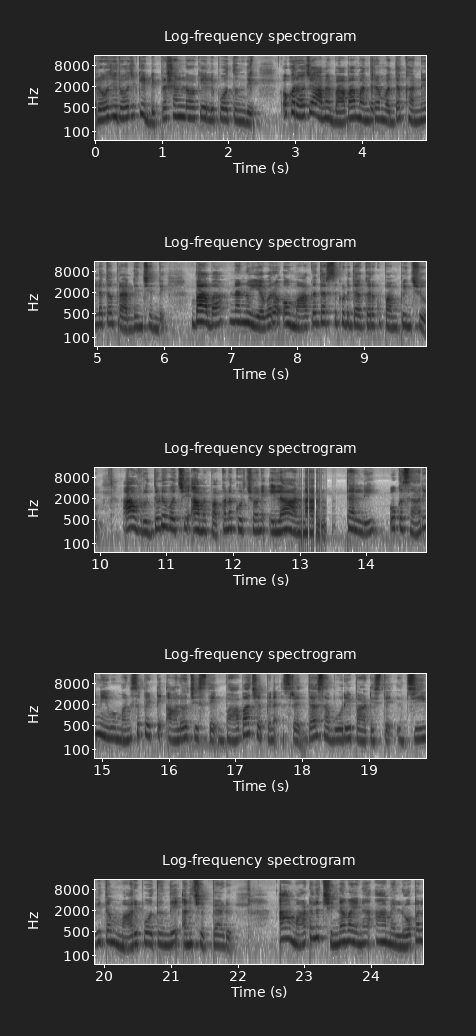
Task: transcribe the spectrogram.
రోజు రోజుకి డిప్రెషన్లోకి వెళ్ళిపోతుంది. ఒకరోజు ఆమె బాబా మందిరం వద్ద కన్నీళ్ళతో ప్రార్థించింది. బాబా నన్ను ఎవరో ఓ మార్గదర్శకుడి దగ్గరకు పంపించు. ఆ వృద్ధుడు వచ్చి ఆమె పక్కన కూర్చొని ఇలా అన్నారు. తల్లి ఒకసారి నీవు మనసు పెట్టి ఆలోచిస్తే బాబా చెప్పిన శ్రద్ధ సబూరి పాటిస్తే జీవితం మారిపోతుంది అని చెప్పాడు. ఆ మాటలు చిన్నవైన ఆమె లోపల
